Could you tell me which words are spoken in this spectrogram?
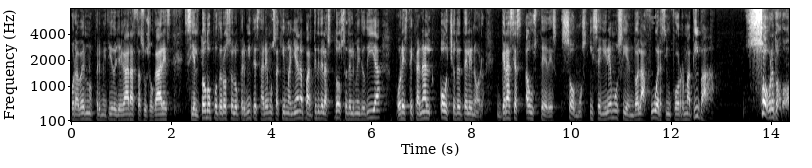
por habernos permitido llegar hasta sus hogares. Si el Todopoderoso lo permite, estaremos aquí mañana a partir de las 12 del mediodía por este canal 8 de Telenor. Gracias a ustedes somos y seguiremos siendo la fuerza informativa sobre todo.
